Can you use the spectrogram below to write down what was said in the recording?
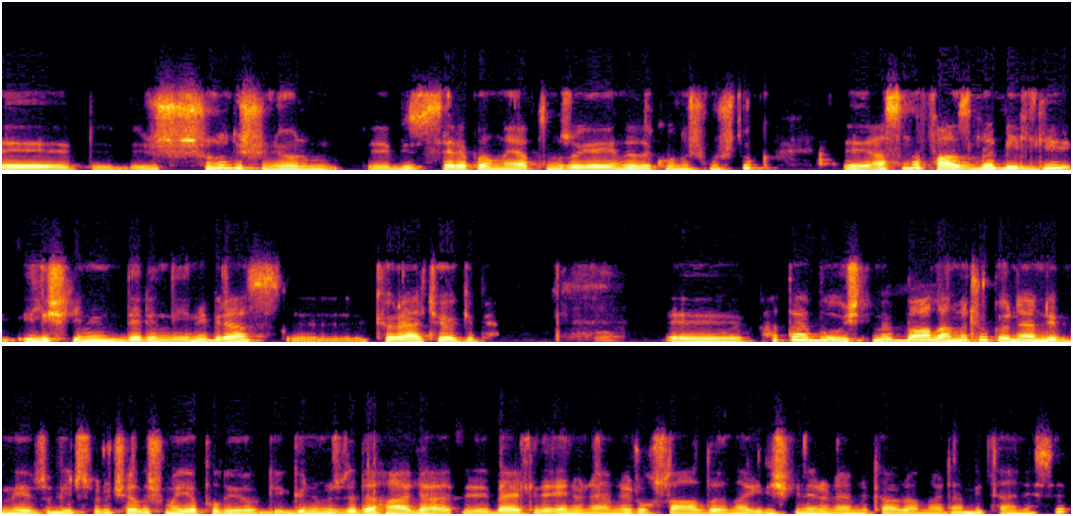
E, şunu düşünüyorum. E, biz Serap Hanım'la yaptığımız o yayında da konuşmuştuk. Aslında fazla bilgi ilişkinin derinliğini biraz köreltiyor gibi. E, hatta bu işte bağlanma çok önemli bir mevzu. Bir sürü çalışma yapılıyor. Günümüzde de hala e, belki de en önemli ruh sağlığına ilişkin en önemli kavramlardan bir tanesi.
